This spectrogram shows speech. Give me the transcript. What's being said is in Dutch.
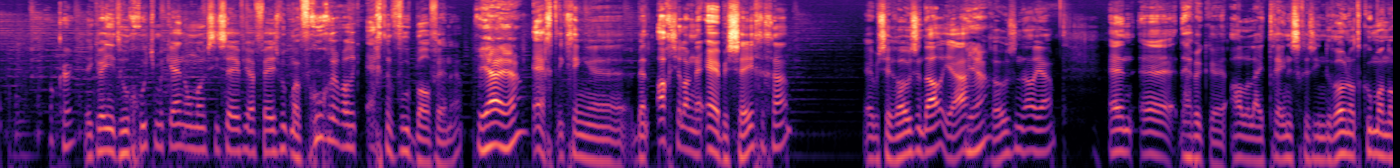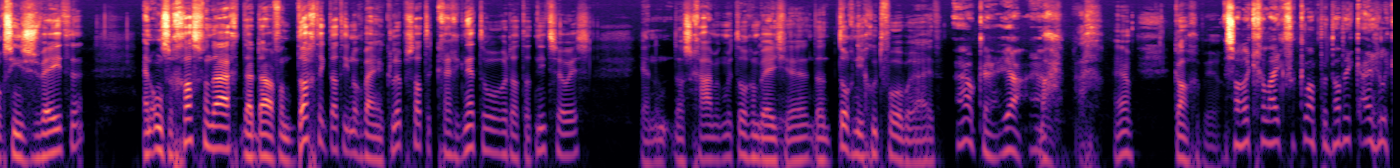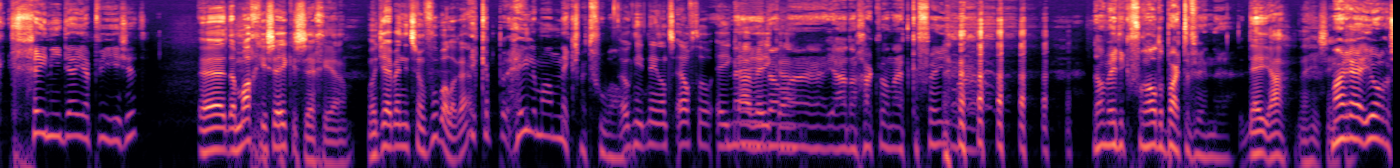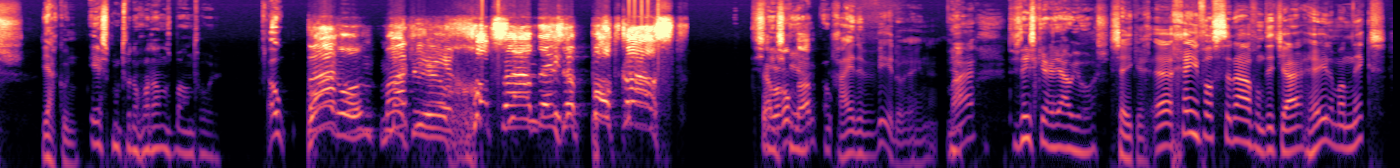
Ik weet niet hoe goed je me kent, ondanks die zeven jaar Facebook. Maar vroeger was ik echt een voetbalfan, hè. Ja, ja. Echt. Ik ging, eh, ben acht jaar lang naar RBC gegaan. RBC Roosendaal, ja. Ja. Roosendaal, ja. En eh, daar heb ik eh, allerlei trainers gezien. Ronald Koeman nog zien zweten. En onze gast vandaag, daar, daarvan dacht ik dat hij nog bij een club zat. Dan krijg ik net te horen dat dat niet zo is. Ja, dan, dan schaam ik me toch een beetje. hè. Dan toch niet goed voorbereid. Ah, Oké, ja, ja. Maar, ach, hè, kan gebeuren. Zal ik gelijk verklappen dat ik eigenlijk geen idee heb wie hier zit? Eh dat mag je zeker zeggen, ja. Want jij bent niet zo'n voetballer, hè? Ik heb helemaal niks met voetbal. Ook niet Nederlands elftal, EK, nee, WK? Dan, eh, ja, dan ga ik wel naar het café. Maar dan weet ik vooral de bar te vinden. Nee, ja. Nee, zeker. Maar eh, Joris, ja, Koen. eerst moeten we nog wat anders beantwoorden. Oh, Waarom maakt u in godsnaam deze podcast? Ja, waarom dan? oh, ga je er weer doorheen. hè? Maar... het is deze keer aan jou, Joris. Zeker. Eh, geen vaste avond dit jaar, helemaal niks.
